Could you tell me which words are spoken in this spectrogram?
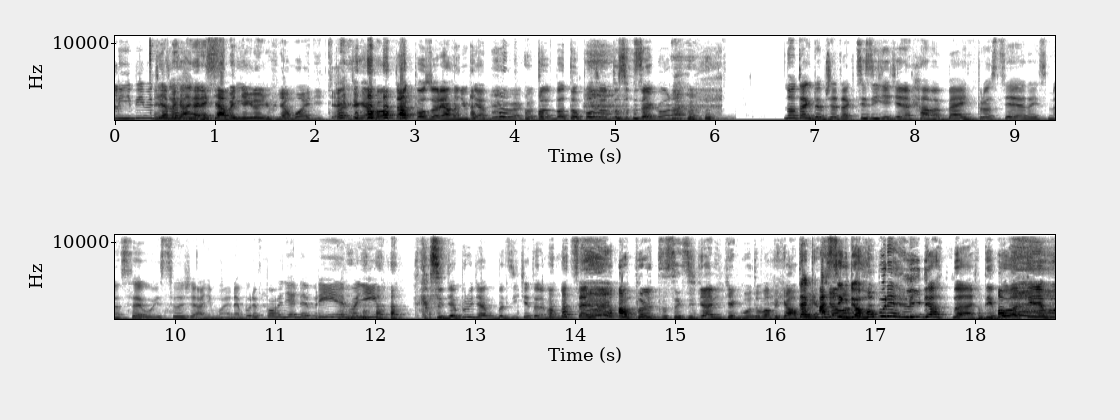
líbí, mi to Já bych to ani nechtěla, aby někdo ňuchňal moje dítě. Tak, já ho, tak pozor, já ho ňuchňat budu, jako to, to pozor, to zase jako ne. No tak dobře, tak cizí děti necháme být, prostě tady jsme se ujistili, že ani moje nebude v pohodě, dobrý, nevadí. Tak asi nebudu dělat vůbec dítě, to nemá vůbec cenu. Jako. A proto se chci dělat dítě kvůli tomu, abych já Tak asi kdo ho bude hlídat, ne? Ty vole, ty nebo,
